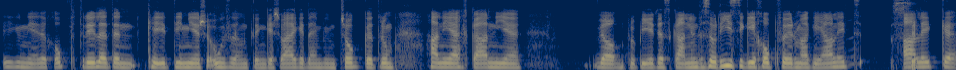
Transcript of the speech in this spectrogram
irgendwie den Kopf drillen, dann geht die mir schon raus. Und dann geschweige denn beim Joggen. Darum habe ich eigentlich gar nie ja, probiere das gar nicht. So riesige Kopfhörer mag ich auch nicht anlegen.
